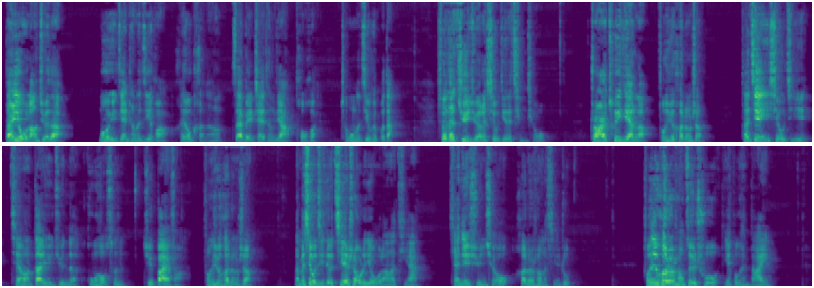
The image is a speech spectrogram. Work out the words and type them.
但是右五郎觉得墨雨建成的计划很有可能再被斋藤家破坏，成功的机会不大，所以他拒绝了秀吉的请求，转而推荐了丰须贺正胜。他建议秀吉前往丹羽郡的宫后村去拜访丰须贺正胜。那么秀吉就接受了右五郎的提案，前去寻求贺正胜的协助。丰臣贺正胜最初也不肯答应，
